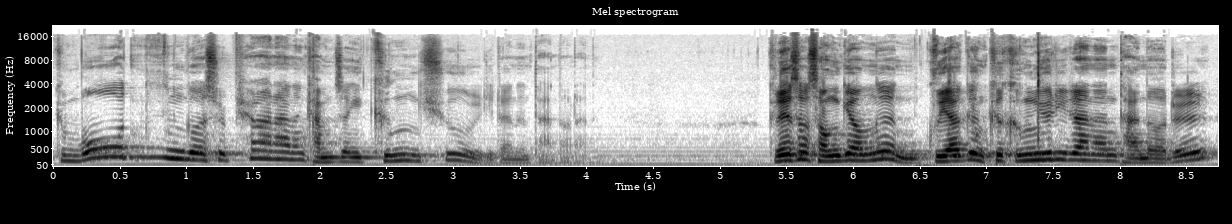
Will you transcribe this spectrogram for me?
그 모든 것을 표현하는 감정이 긍휼이라는 단어라는. 그래서 성경은 구약은 그 긍휼이라는 단어를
